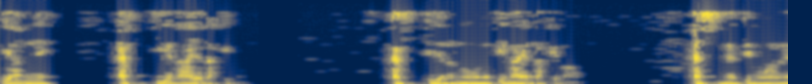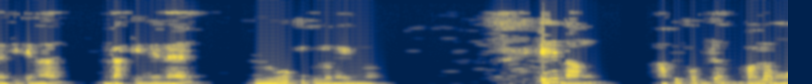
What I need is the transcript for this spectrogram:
කියන්නේ ඇස් තියන අය දකින්න. ඇස් තියන නෝන තියන අය දකිනවා. ඇස් නැති නෝන නැති කෙනා දකින්නේ නැහැ. ලෝකෙ තුලම ඉන්නවා. එහෙනම් අපි පොඩ්ඩක් බලමු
